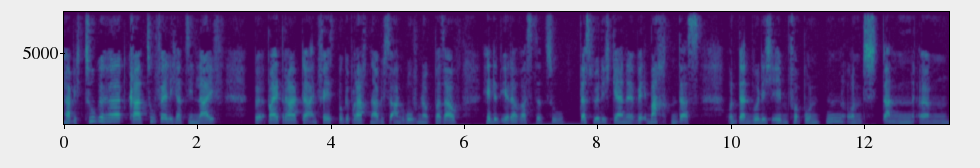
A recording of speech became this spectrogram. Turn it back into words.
Habe ich zugehört. Gerade zufällig hat sie einen Live-Beitrag da in Facebook gebracht. Da habe ich so angerufen und pass auf, hättet ihr da was dazu? Das würde ich gerne, wir machten das. Und dann wurde ich eben verbunden und dann ähm,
